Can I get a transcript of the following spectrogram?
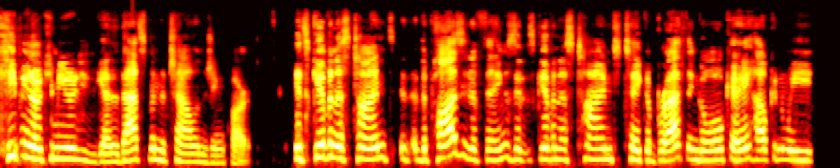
keeping our community together that's been the challenging part. It's given us time. The positive thing is that it's given us time to take a breath and go, okay, how can we?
